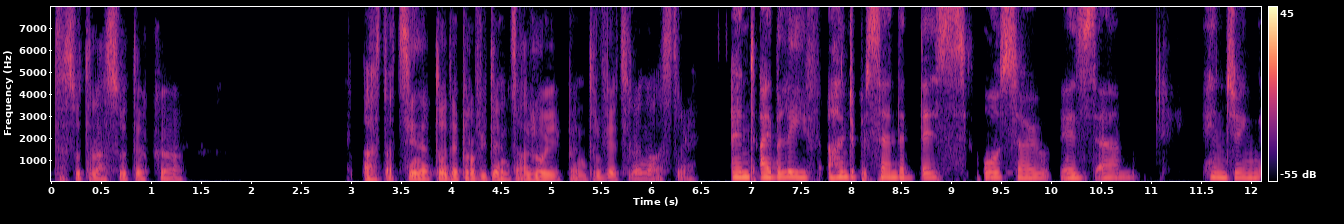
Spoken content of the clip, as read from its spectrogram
100% că asta ține tot de providența Lui pentru viețile noastre. And I believe 100% that this also is um, hinging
